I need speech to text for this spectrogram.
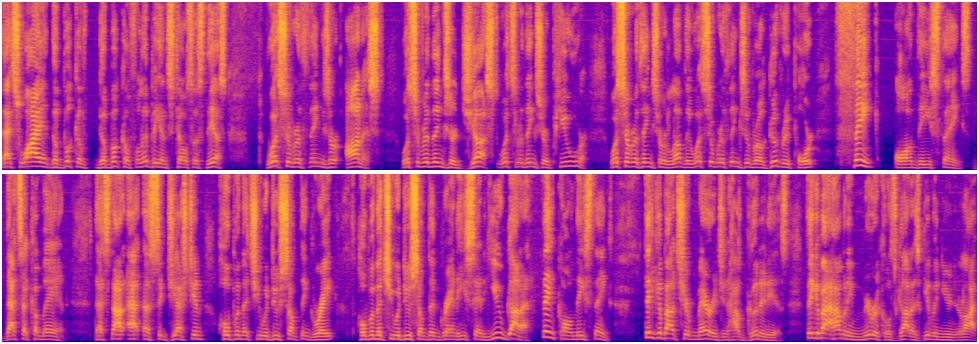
That's why the book of the book of Philippians tells us this. Whatsoever things are honest, whatsoever things are just, whatsoever things are pure, whatsoever things are lovely, whatsoever things are a good report, think on these things. That's a command. That's not a suggestion, hoping that you would do something great, hoping that you would do something grand. He said, You've got to think on these things. Think about your marriage and how good it is. Think about how many miracles God has given you in your life.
